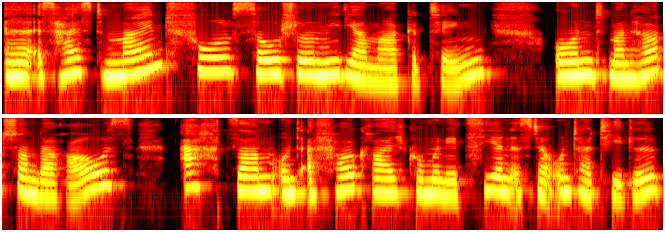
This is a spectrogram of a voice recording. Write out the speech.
es heißt Mindful Social Media Marketing und man hört schon daraus, achtsam und erfolgreich kommunizieren ist der Untertitel.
